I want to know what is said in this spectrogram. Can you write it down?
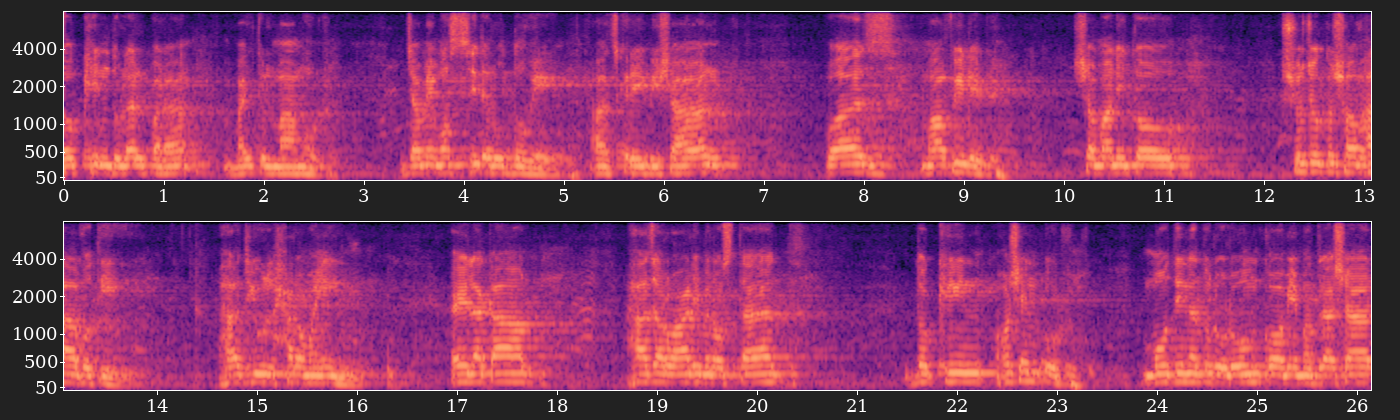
দক্ষিণ দুলালপাড়া বাইতুল মামুর জামে মসজিদের উদ্যোগে আজকের এই বিশাল ওয়াজ মাহফিলের সম্মানিত সুযোগ্য সভাপতি হাজিউল হারমাইন। এলাকার হাজারো আলিমের ওস্তাদ, দক্ষিণ হোসেনপুর, মদিনাতুল উলুম কওমি মাদ্রাসার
